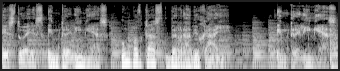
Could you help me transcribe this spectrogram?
Esto es Entre líneas, un podcast de Radio High. Entre líneas.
